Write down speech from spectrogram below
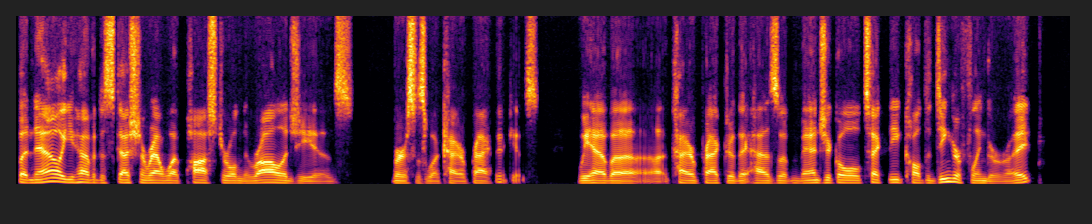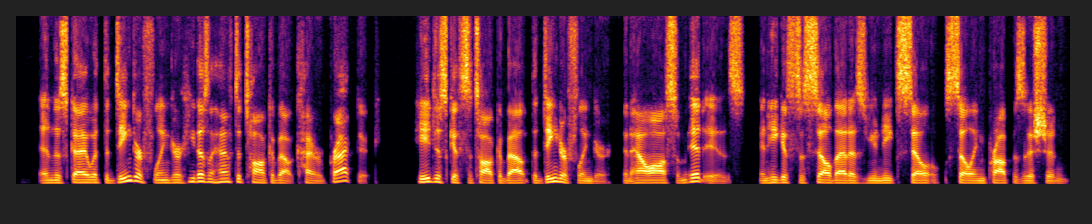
But now you have a discussion around what postural neurology is versus what chiropractic is. We have a, a chiropractor that has a magical technique called the Dinger Flinger, right? And this guy with the Dinger Flinger, he doesn't have to talk about chiropractic. He just gets to talk about the Dinger Flinger and how awesome it is. And he gets to sell that as a unique sell, selling proposition,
